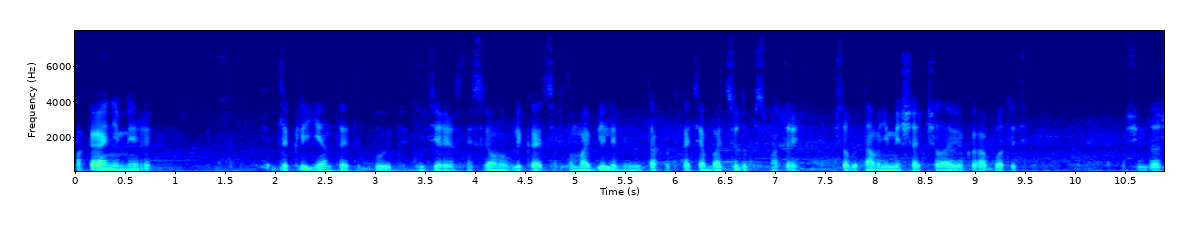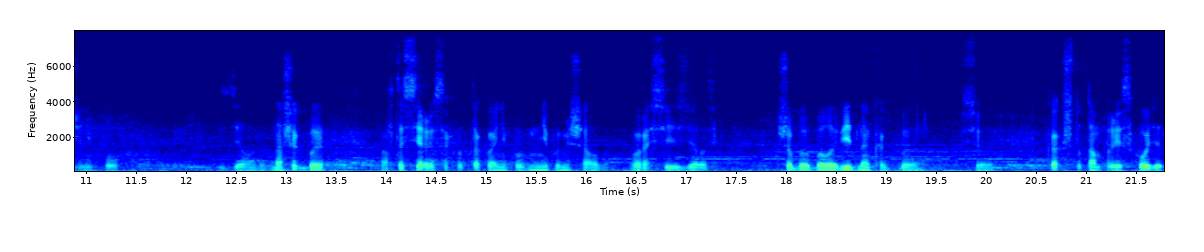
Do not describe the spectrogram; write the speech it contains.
По крайней мере, для клиента это будет интересно, если он увлекается автомобилями, и так вот хотя бы отсюда посмотреть, чтобы там не мешать человеку работать. Очень даже неплохо сделано. В наших бы автосервисах вот такое не, не помешало бы в России сделать. Чтобы было видно, как бы все, как что там происходит,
